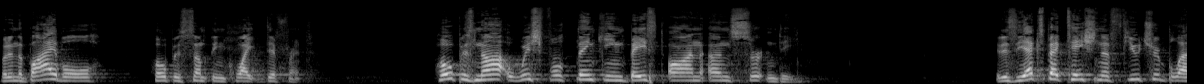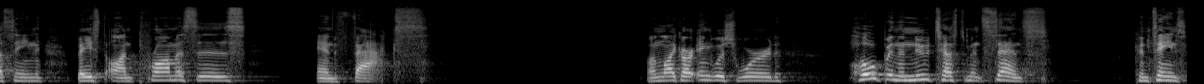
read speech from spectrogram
But in the Bible, hope is something quite different. Hope is not wishful thinking based on uncertainty. It is the expectation of future blessing based on promises and facts. Unlike our English word, hope in the New Testament sense contains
